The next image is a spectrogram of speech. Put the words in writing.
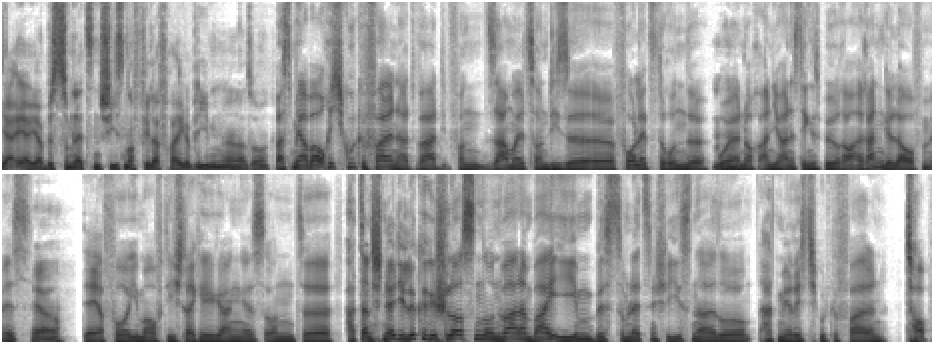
Ja, er ja bis zum letzten Schießen noch fehlerfrei geblieben. Ne? Also, Was mir aber auch richtig gut gefallen hat, war von Samuelsson diese äh, vorletzte Runde, wo Mhm. er noch an Johannes Dingesbö ra- rangelaufen ist. ja. Der ja vor ihm auf die Strecke gegangen ist und äh, hat dann schnell die Lücke geschlossen und war dann bei ihm bis zum letzten Schießen. Also hat mir richtig gut gefallen. Top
